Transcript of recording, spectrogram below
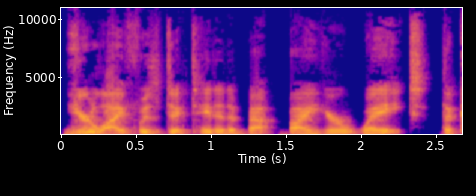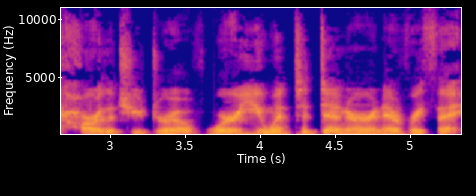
your life was dictated about by your weight, the car that you drove, where you went to dinner, and everything.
